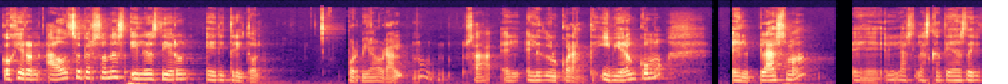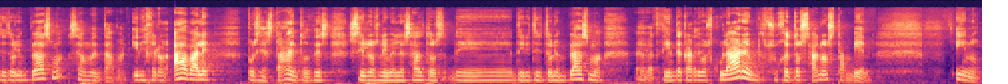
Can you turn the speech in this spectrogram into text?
cogieron a ocho personas y les dieron eritritol por vía oral, o sea, el, edulcorante, y vieron cómo el plasma, eh, las, cantidades de eritritol en plasma se aumentaban. Y dijeron, ah, vale, pues ya está, entonces si los niveles altos de, de eritritol en plasma, eh, accidente cardiovascular, en sujetos sanos también. Y no,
